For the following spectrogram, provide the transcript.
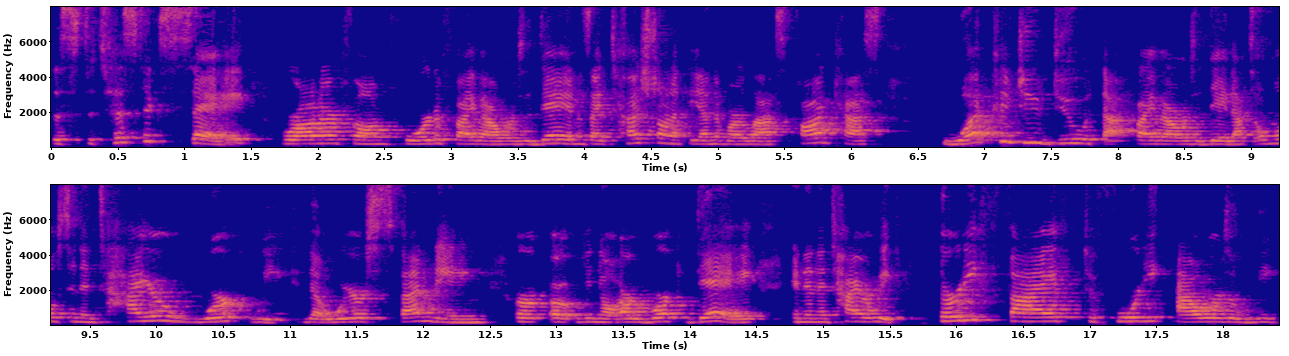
The statistics say we're on our phone four to five hours a day. And as I touched on at the end of our last podcast, what could you do with that five hours a day? That's almost an entire work week that we're spending or, or, you know our work day in an entire week. 35 to 40 hours a week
